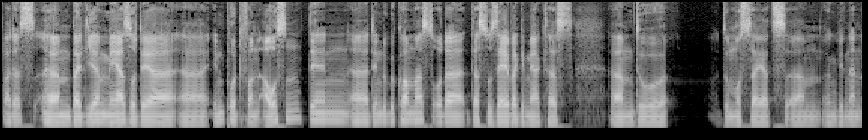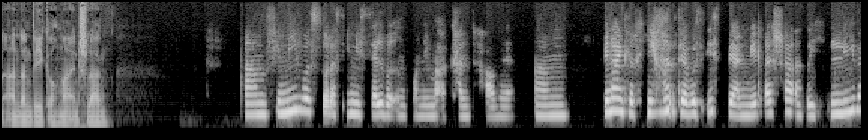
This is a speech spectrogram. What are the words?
War das ähm, bei dir mehr so der äh, Input von außen, den, äh, den du bekommen hast, oder dass du selber gemerkt hast, ähm, du, du musst da jetzt ähm, irgendwie einen anderen Weg auch mal einschlagen? Ähm, für mich war es so, dass ich mich selber irgendwann nicht mehr erkannt habe. Ähm, bin eigentlich jemand, der was isst wie ein Mähdrescher. Also ich liebe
